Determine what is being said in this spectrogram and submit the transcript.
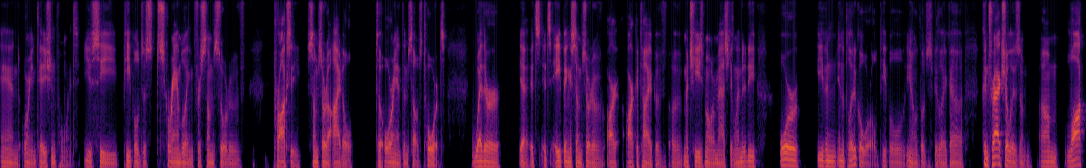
and orientation point, you see people just scrambling for some sort of proxy, some sort of idol to orient themselves towards. Whether, yeah, it's it's aping some sort of ar- archetype of of machismo or masculinity, or even in the political world, people, you know, they'll just be like, uh, contractualism. Um, Locke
